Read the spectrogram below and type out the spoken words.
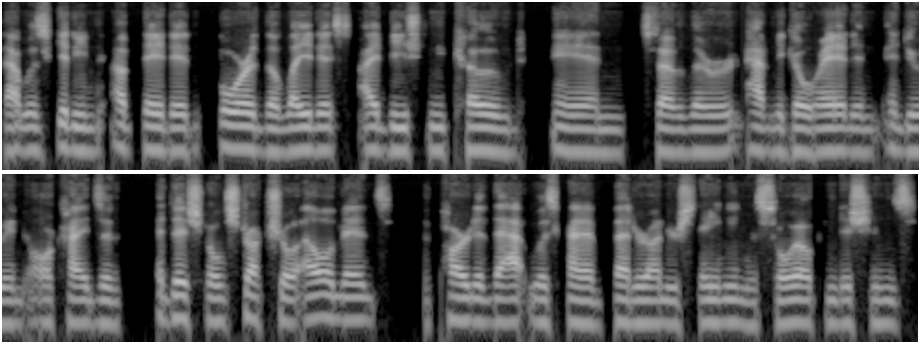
that was getting updated for the latest IBC code. And so they're having to go in and, and doing all kinds of additional structural elements part of that was kind of better understanding the soil conditions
